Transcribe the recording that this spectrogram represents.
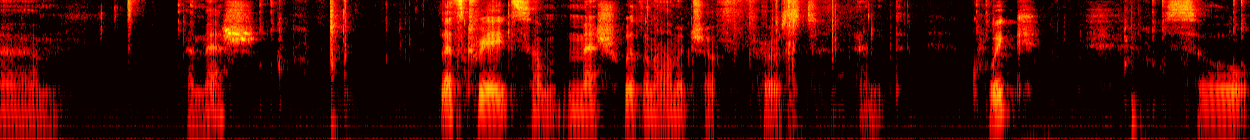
um, a mesh. Let's create some mesh with an armature first and quick. So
